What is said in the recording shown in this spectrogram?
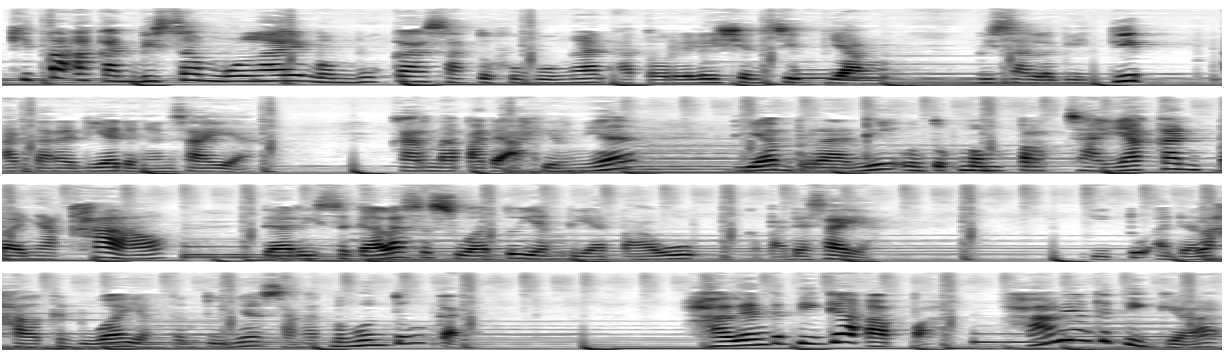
kita akan bisa mulai membuka satu hubungan atau relationship yang bisa lebih deep antara dia dengan saya. Karena pada akhirnya dia berani untuk mempercayakan banyak hal dari segala sesuatu yang dia tahu kepada saya itu adalah hal kedua yang tentunya sangat menguntungkan. Hal yang ketiga apa? Hal yang ketiga,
